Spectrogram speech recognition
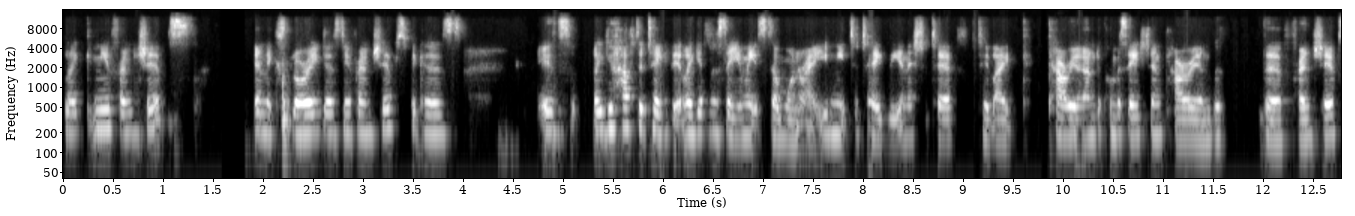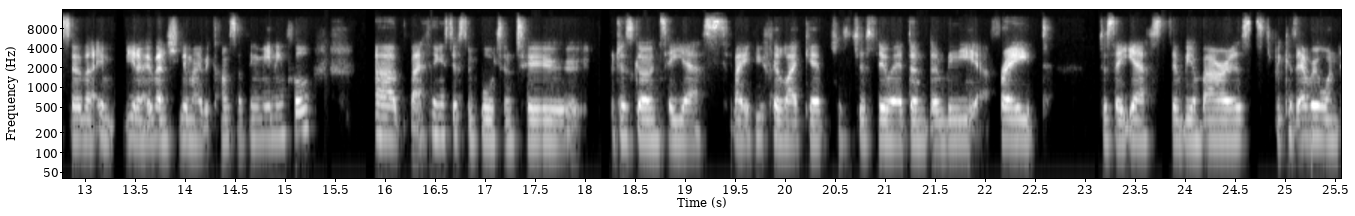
like new friendships and exploring those new friendships because it's like you have to take it like let's say you meet someone right? You need to take the initiative to like carry on the conversation carry on with the friendship so that it, you know eventually might become something meaningful. Uh, but i think it's just important to just go and say yes. Like if you feel like it just just do it. Don't, don't be afraid to say yes. Don't be embarrassed because everyone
